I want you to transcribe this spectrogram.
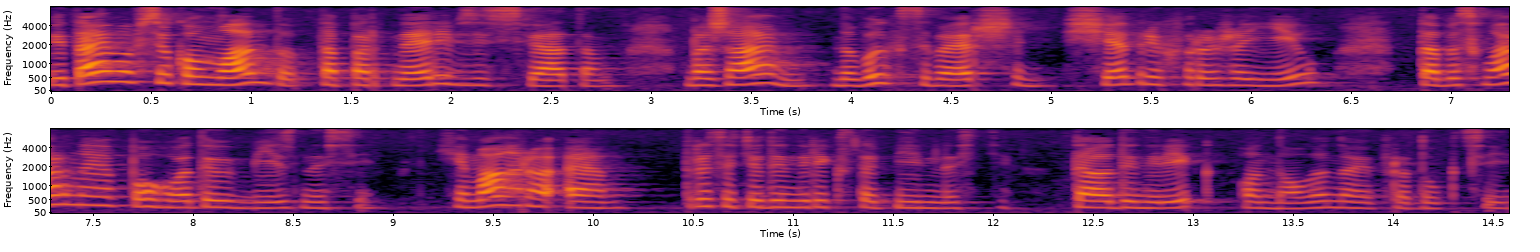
Вітаємо всю команду та партнерів зі святом. Бажаємо нових звершень, щедрих врожаїв та безхмарної погоди у бізнесі. Хімагро М 31 рік стабільності та один рік оновленої продукції.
